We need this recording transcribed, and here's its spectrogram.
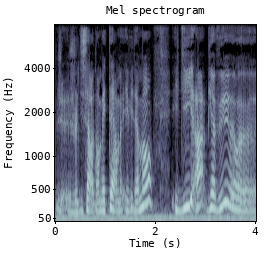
je, le dis ça dans mes termes évidemment, il dit ah bien vu, euh,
